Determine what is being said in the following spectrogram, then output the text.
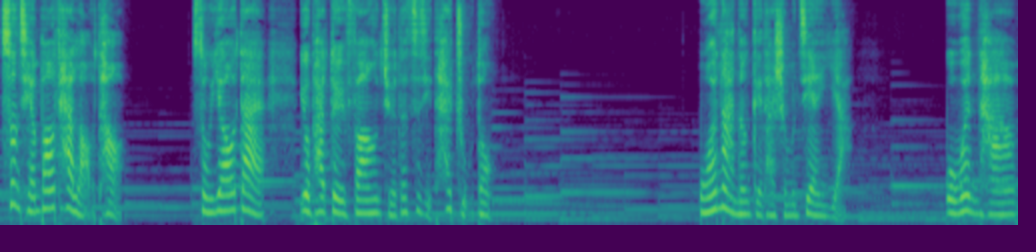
送钱包太老套，送腰带又怕对方觉得自己太主动。我哪能给他什么建议啊？我问他，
